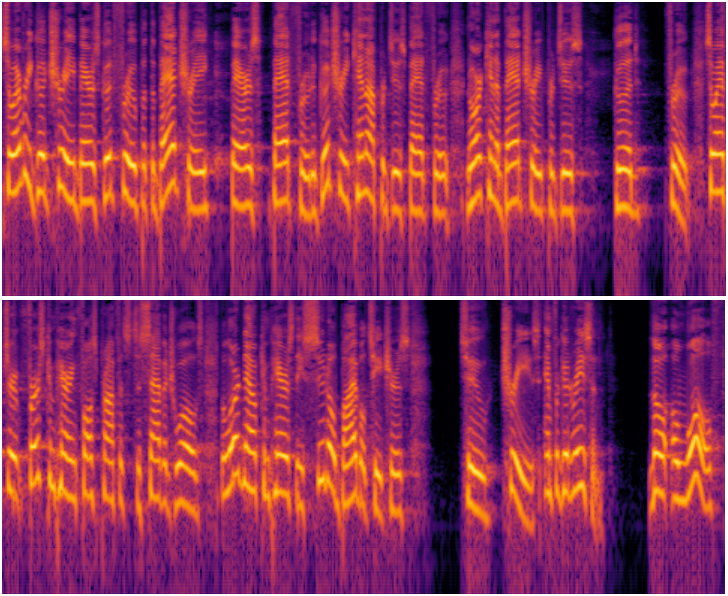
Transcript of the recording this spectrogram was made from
So every good tree bears good fruit, but the bad tree bears bad fruit. A good tree cannot produce bad fruit, nor can a bad tree produce good fruit. So after first comparing false prophets to savage wolves, the Lord now compares these pseudo Bible teachers to trees, and for good reason. Though a wolf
